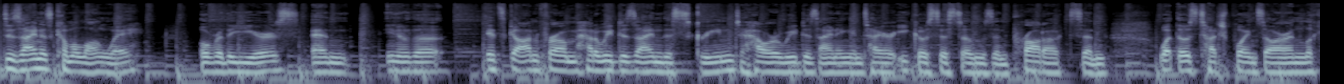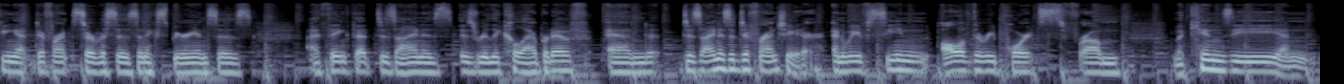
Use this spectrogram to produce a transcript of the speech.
Design has come a long way over the years and you know the it's gone from how do we design this screen to how are we designing entire ecosystems and products and what those touch points are and looking at different services and experiences I think that design is is really collaborative and design is a differentiator. And we've seen all of the reports from McKinsey and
